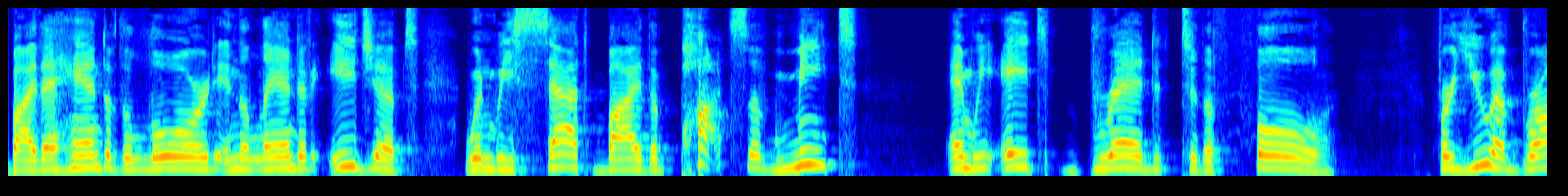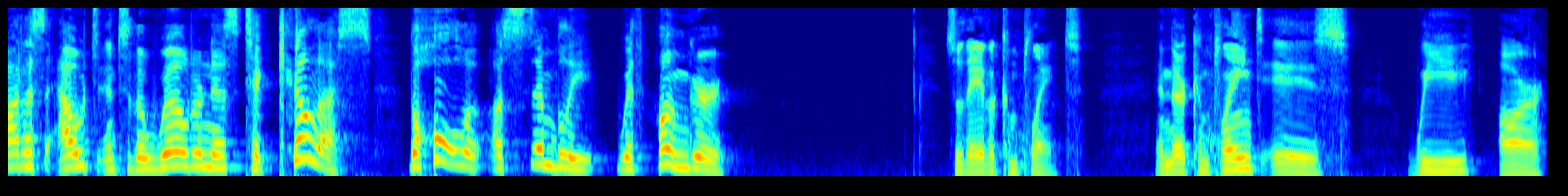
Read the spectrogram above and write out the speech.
by the hand of the Lord in the land of Egypt when we sat by the pots of meat and we ate bread to the full. For you have brought us out into the wilderness to kill us, the whole assembly, with hunger. So they have a complaint. And their complaint is, We are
